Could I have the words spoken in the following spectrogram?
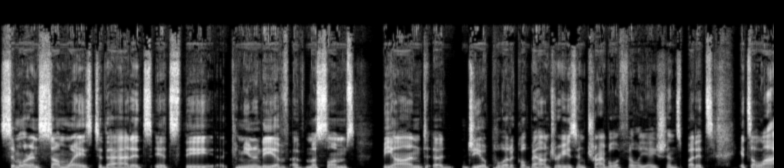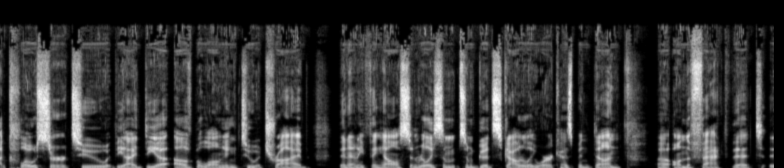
similar in some ways to that. It's it's the community of of Muslims beyond uh, geopolitical boundaries and tribal affiliations but it's it's a lot closer to the idea of belonging to a tribe than anything else and really some some good scholarly work has been done uh, on the fact that uh,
